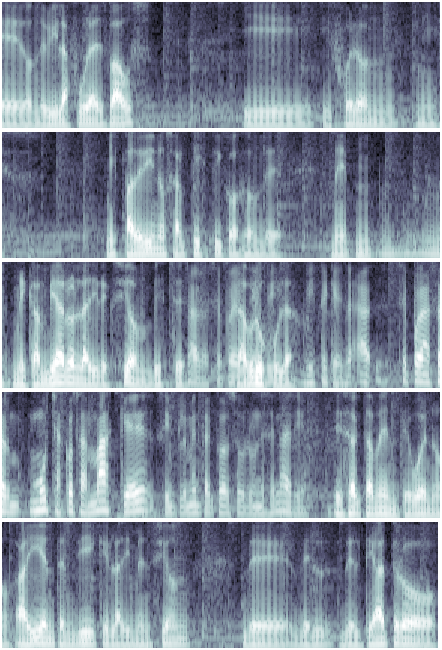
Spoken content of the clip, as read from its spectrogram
eh, donde vi la Fura del Baus y, fueron mis, mis padrinos artísticos donde me, cambiaron la dirección, ¿viste? Claro, se puede, la brújula. Viste que ah, se pueden hacer muchas cosas más que simplemente actuar sobre un escenario. Exactamente, bueno, ahí entendí que la dimensión del, teatro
